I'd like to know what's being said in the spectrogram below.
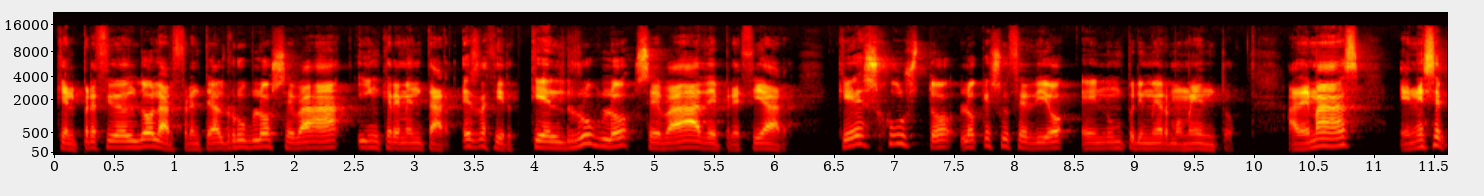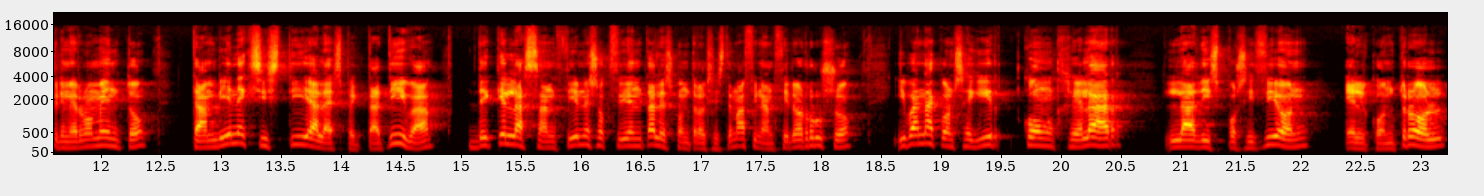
que el precio del dólar frente al rublo se va a incrementar. Es decir, que el rublo se va a depreciar, que es justo lo que sucedió en un primer momento. Además, en ese primer momento, también existía la expectativa de que las sanciones occidentales contra el sistema financiero ruso iban a conseguir congelar la disposición, el control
